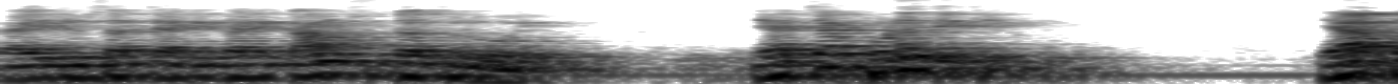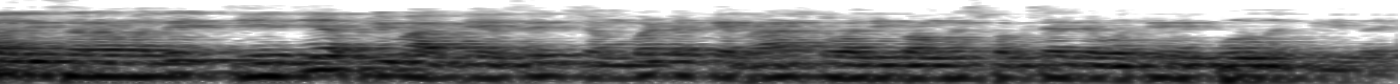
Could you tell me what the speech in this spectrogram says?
काही दिवसात त्या ठिकाणी काम सुद्धा सुरू होईल. याच्यापुढे देखील या परिसरामध्ये जे जे आपली मागणी असेल शंभर टक्के राष्ट्रवादी काँग्रेस पक्षाच्या वतीने पूर्ण केली जाईल.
